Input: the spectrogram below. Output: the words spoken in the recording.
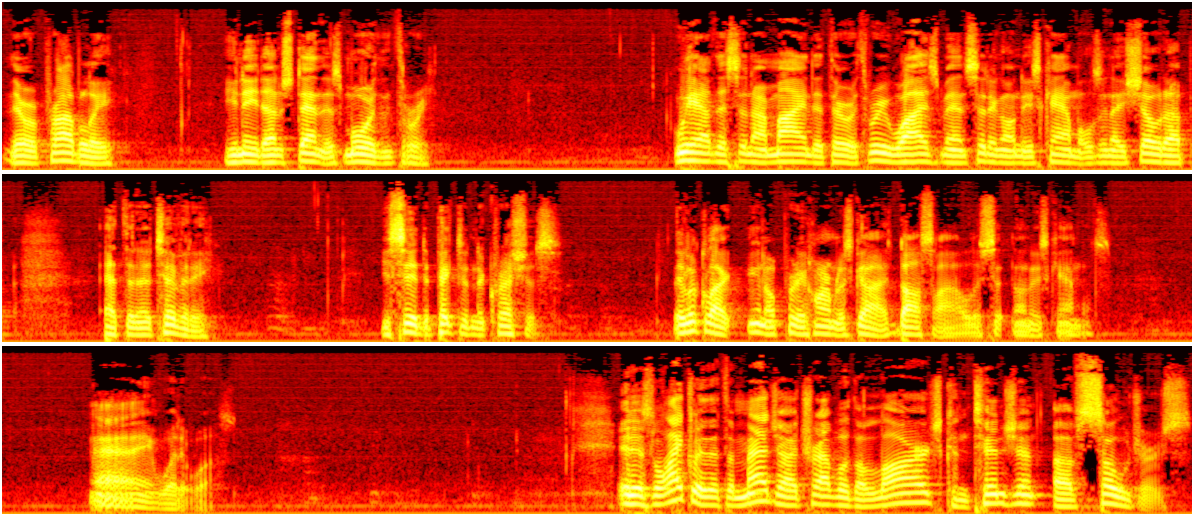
There were probably, you need to understand this, more than three. We have this in our mind that there were three wise men sitting on these camels, and they showed up at the Nativity. You see it depicted in the creches. They look like, you know, pretty harmless guys, docile. They're sitting on these camels. That ain't what it was. It is likely that the Magi traveled with a large contingent of soldiers.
